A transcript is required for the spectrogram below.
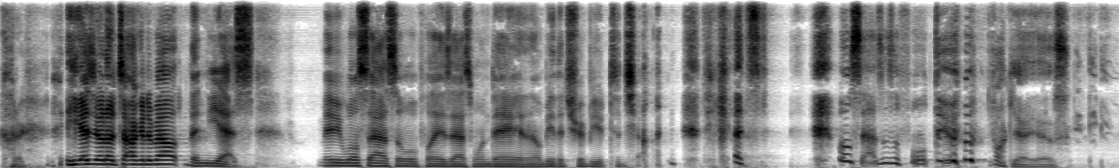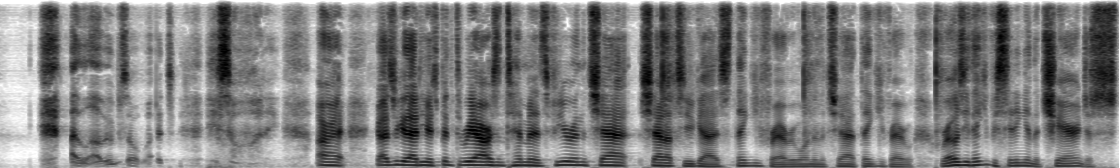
cutter. You guys know what I'm talking about? Then yes. Maybe Will Sasso will play his ass one day and it'll be the tribute to John. because Will is a fool too. Fuck yeah, he is. I love him so much. He's so funny. All right, guys, we get out of here. It's been three hours and ten minutes. If you're in the chat, shout out to you guys. Thank you for everyone in the chat. Thank you for everyone. Rosie, thank you for sitting in the chair and just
